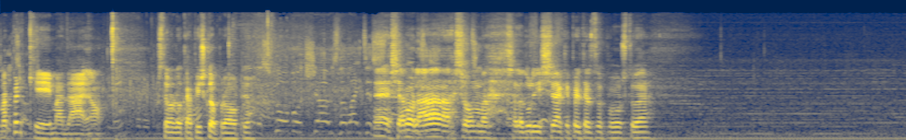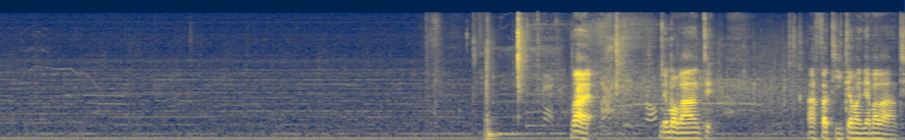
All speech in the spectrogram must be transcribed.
Ma perché? Ma dai, no. Questo non lo capisco proprio. Eh, siamo là, insomma, sarà durissima anche per il terzo posto, eh. Vai, andiamo avanti. A fatica, ma andiamo avanti.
